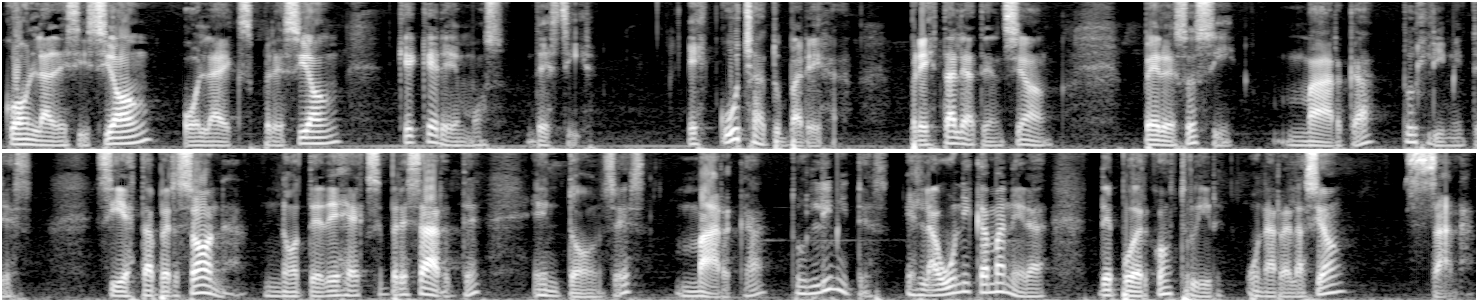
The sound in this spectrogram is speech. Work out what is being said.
con la decisión o la expresión que queremos decir. Escucha a tu pareja, préstale atención, pero eso sí, marca tus límites. Si esta persona no te deja expresarte, entonces marca tus límites. Es la única manera de poder construir una relación sana.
